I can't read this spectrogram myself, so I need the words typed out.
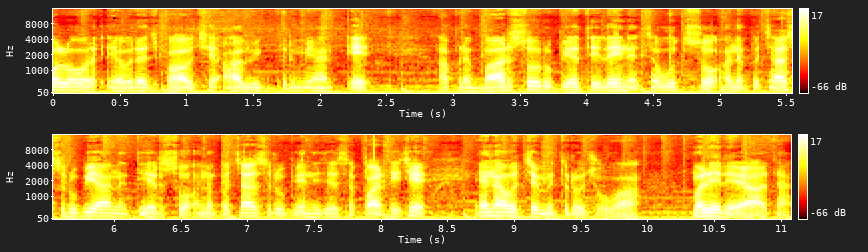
ઓલ ઓવર એવરેજ ભાવ છે આ વીક દરમિયાન એ આપણે બારસો રૂપિયાથી લઈને ચૌદસો અને પચાસ રૂપિયા અને તેરસો અને પચાસ રૂપિયાની જે સપાટી છે, એના વચ્ચે મિત્રો જોવા મળી રહ્યા હતા.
